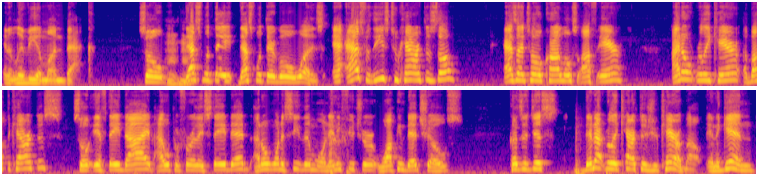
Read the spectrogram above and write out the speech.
and Olivia Munn back. So mm-hmm. that's what they that's what their goal was. A- as for these two characters though, as I told Carlos off air, I don't really care about the characters. So if they died, I would prefer they stay dead. I don't want to see them on any future Walking Dead shows because it just they're not really characters you care about. And again,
